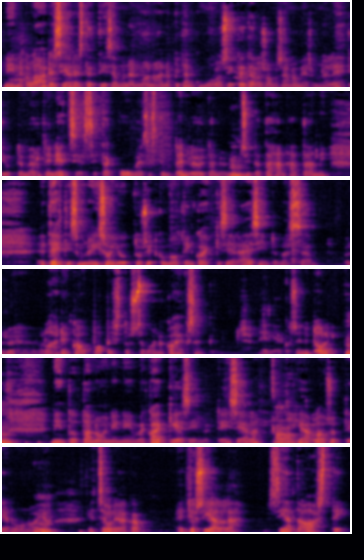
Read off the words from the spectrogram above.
niin Lahdessa järjestettiin semmoinen, mä oon aina pitänyt, kun mulla on siitä Etelä-Suomen Sanomia semmoinen lehtijuttu, mä yritin etsiä sitä kuumeisesti, mutta en löytänyt mm. nyt sitä tähän hätään, niin tehtiin semmoinen iso juttu, sit kun me oltiin kaikki siellä esiintymässä Lahden kauppaopistossa vuonna 80 neljäkö se nyt oli, hmm. niin, tota noin, niin, niin me kaikki esiinnyttiin siellä Aha. ja lausuttiin runoja. Hmm. Et se oli aika, että jo siellä, sieltä asti,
